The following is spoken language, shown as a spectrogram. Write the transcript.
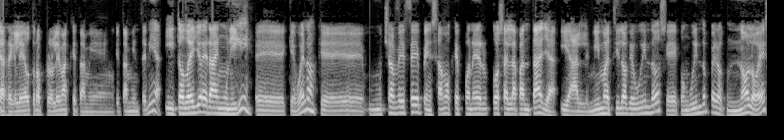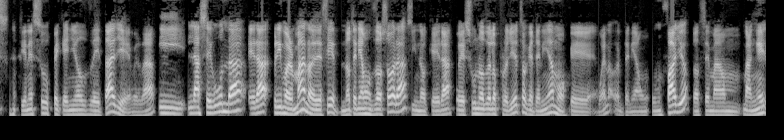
arreglé otros problemas que también, que también tenía. Y todo ello era en Unigui, eh, que bueno, que muchas veces pensamos que es poner cosas en la pantalla y al mismo estilo que Windows, que con Windows, pero no lo es. Tiene sus pequeños detalles, ¿verdad? Y la segunda era primo hermano es decir, no teníamos dos horas, sino que era pues uno de los proyectos que teníamos que, bueno, tenía un, fallo, entonces me han, me,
